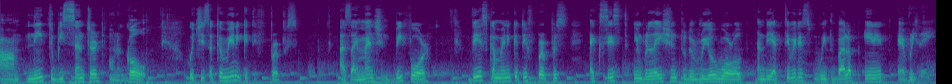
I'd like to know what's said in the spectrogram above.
um, need to be centered on a goal, which is a communicative purpose. As I mentioned before, this communicative purpose exists in relation to the real world and the activities we develop in it every day.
